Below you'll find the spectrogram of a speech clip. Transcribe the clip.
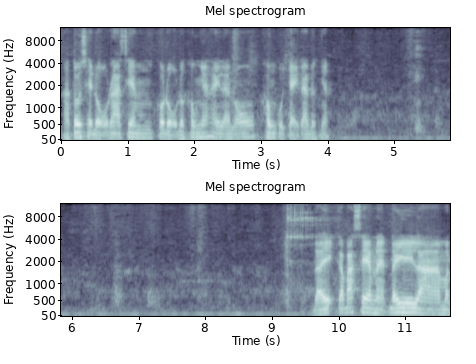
À, tôi sẽ đổ ra xem có đổ được không nhé hay là nó không có chảy ra được nhé đấy các bác xem này đây là mật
